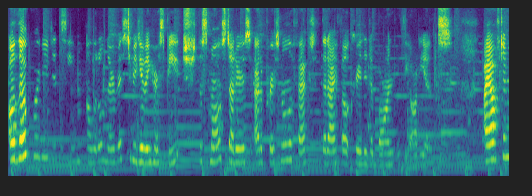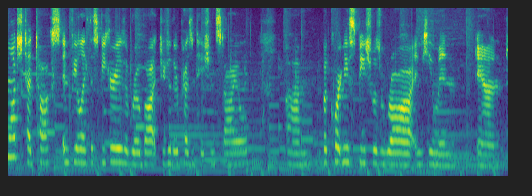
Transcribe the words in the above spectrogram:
Although Courtney did seem a little nervous to be giving her speech, the small stutters had a personal effect that I felt created a bond with the audience. I often watch TED Talks and feel like the speaker is a robot due to their presentation style. Um, but Courtney's speech was raw and human, and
